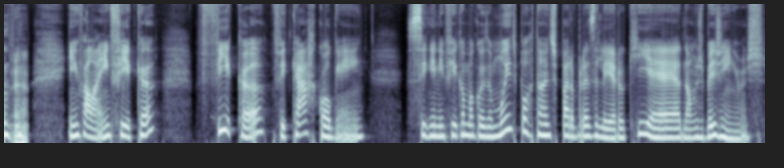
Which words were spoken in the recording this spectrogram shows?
em falar em fica, fica, ficar com alguém, significa uma coisa muito importante para o brasileiro, que é dar uns beijinhos.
